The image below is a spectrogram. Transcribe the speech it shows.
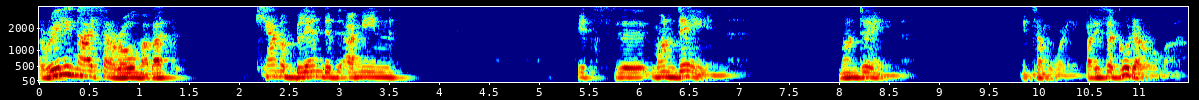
a really nice aroma, but kind of blended. I mean, it's uh, mundane, mundane in some way, but it's a good aroma.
